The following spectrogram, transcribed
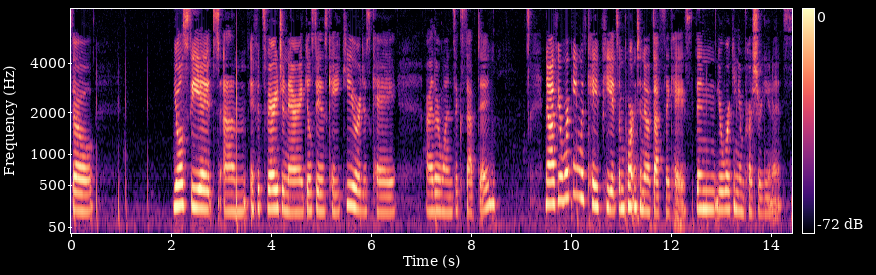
So You'll see it, um, if it's very generic, you'll see it as KQ or just K. Either one's accepted. Now, if you're working with KP, it's important to know if that's the case. Then you're working in pressure units.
